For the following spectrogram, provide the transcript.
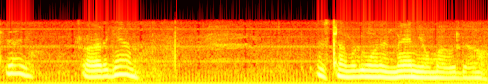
Okay, try it again. This time we're going in manual mode though.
